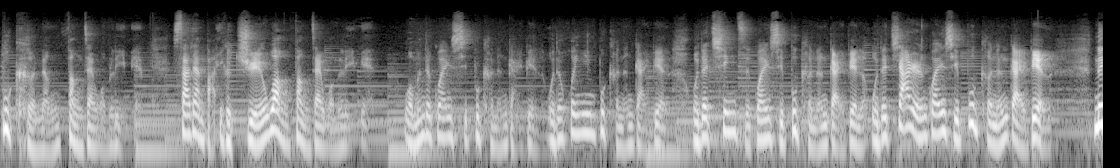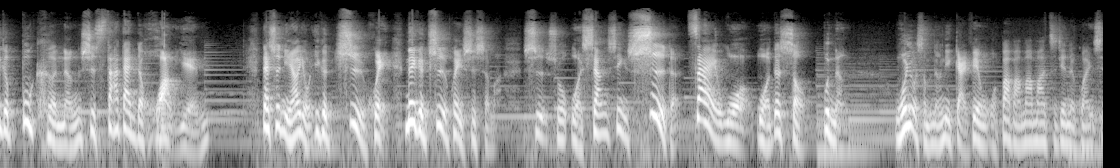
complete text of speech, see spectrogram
不可能放在我们里面，撒旦把一个绝望放在我们里面，我们的关系不可能改变了，我的婚姻不可能改变了，我的亲子关系不可能改变了，我的家人关系不可能改变了。那个不可能是撒旦的谎言，但是你要有一个智慧，那个智慧是什么？是说我相信是的，在我我的手不能。我有什么能力改变我爸爸妈妈之间的关系？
